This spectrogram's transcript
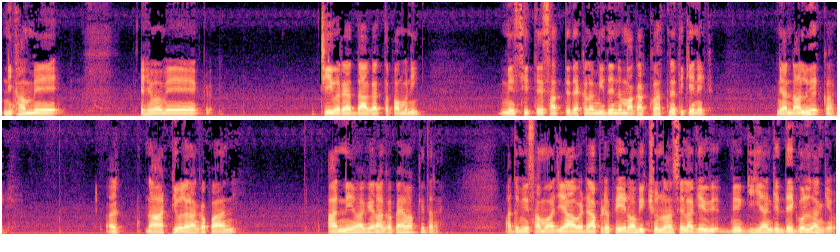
නිකම් මේ එහෙම මේ චීවරයක් දාගත්ත පමණින් මේ සිතේ සත්‍ය දැකලා මිදෙන්න මගක්වත් නැති කෙනෙක් නියන් අලුවෙක් වගේ. නාට්‍ය වල රංගපාන්නේ. අන්න ඒ වගේ රංගපෑමක් විතරයි. අද මේ සමාජයේ ආවඩ අපිට පේනවා භික්ෂුන් වහන්සේලාගේ මේ ගිහියන්ගේ දෙගොල්ලන්ගේම.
